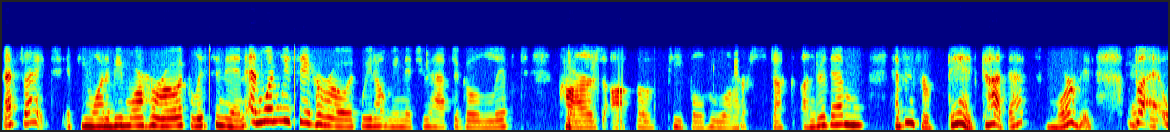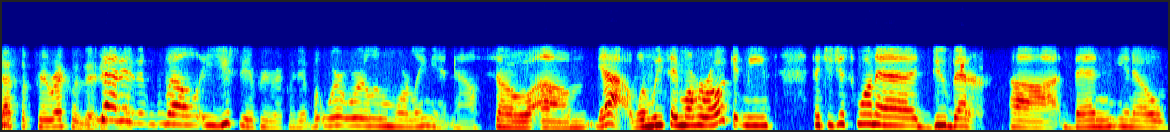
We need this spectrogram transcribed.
That's right. If you want to be more heroic, listen in. And when we say heroic, we don't mean that you have to go lift cars off of people who are stuck under them. Heaven forbid. God, that's morbid. But that's a prerequisite. that it? well, it used to be a prerequisite, but we're we're a little more lenient now. So um, yeah, when we say more heroic, it means that you just want to do better uh, than you know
